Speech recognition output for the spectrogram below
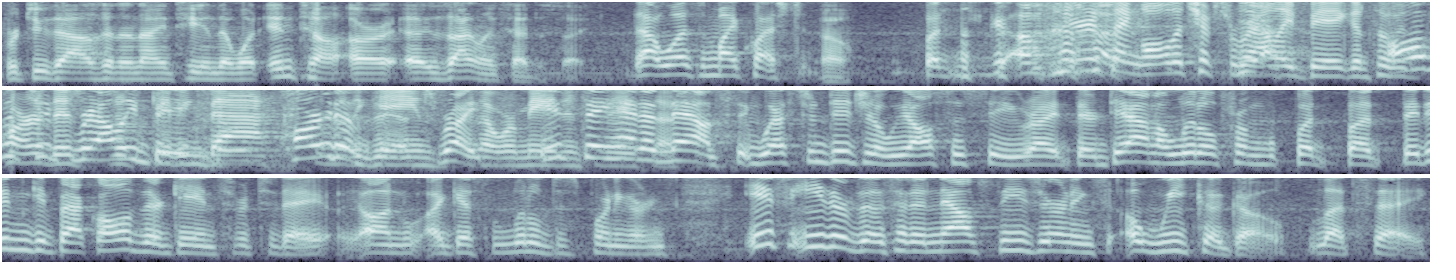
for 2019 than what Intel or uh, Xilinx had to say. That wasn't my question. Oh. But uh, you're saying all the chips rallied yes. big, and so all part of this rallied big, back part of, this, right? That were made if they had session. announced that Western Digital, we also see right, they're down a little from, but but they didn't give back all of their gains for today on, I guess, a little disappointing earnings. If either of those had announced these earnings a week ago, let's say,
